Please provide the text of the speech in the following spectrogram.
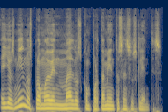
ellos mismos promueven malos comportamientos en sus clientes.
